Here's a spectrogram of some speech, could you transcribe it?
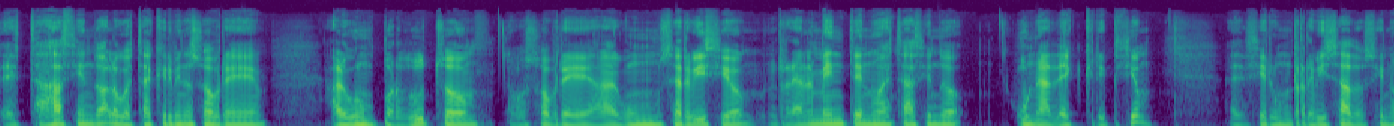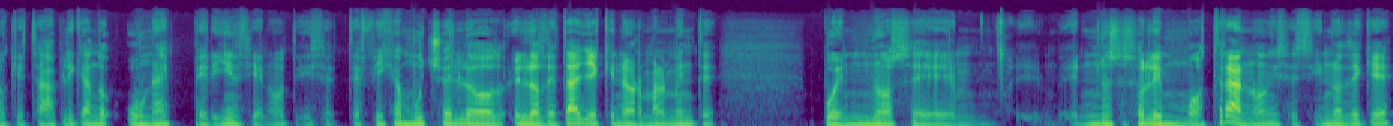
estás haciendo algo, estás escribiendo sobre algún producto o sobre algún servicio, realmente no estás haciendo una descripción, es decir, un revisado, sino que estás aplicando una experiencia, ¿no? Te, fijas mucho en, en, los detalles que normalmente pues no se, no se suelen mostrar, ¿no? Dice signos de que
